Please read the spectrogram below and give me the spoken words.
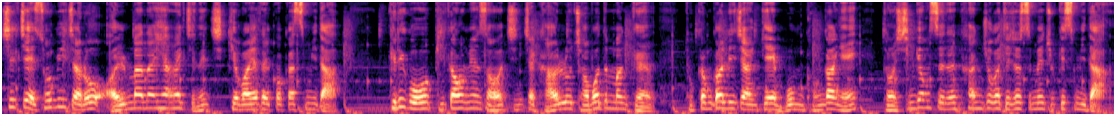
실제 소비자로 얼마나 향할지는 지켜봐야 될 것 같습니다. 그리고 비가 오면서 진짜 가을로 접어든 만큼 독감 걸리지 않게 몸 건강에 더 신경 쓰는 한 주가 되셨으면 좋겠습니다.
